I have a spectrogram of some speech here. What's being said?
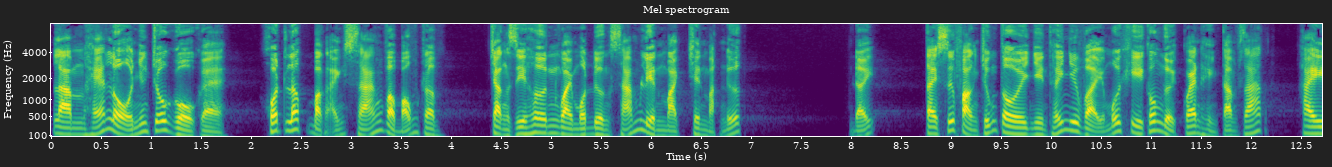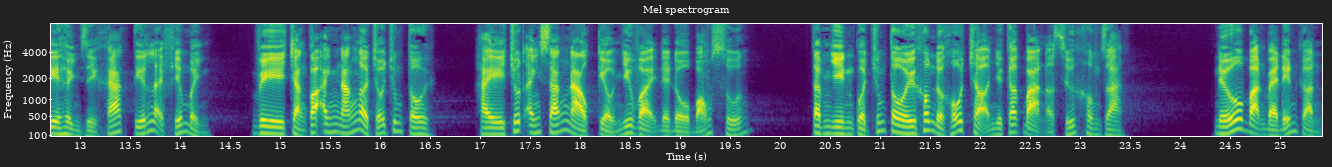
làm hé lộ những chỗ gồ ghề, khuất lấp bằng ánh sáng và bóng râm. Chẳng gì hơn ngoài một đường xám liền mạch trên mặt nước. Đấy, tại sứ phẳng chúng tôi nhìn thấy như vậy mỗi khi có người quen hình tam giác hay hình gì khác tiến lại phía mình, vì chẳng có ánh nắng ở chỗ chúng tôi, hay chút ánh sáng nào kiểu như vậy để đổ bóng xuống. Tầm nhìn của chúng tôi không được hỗ trợ như các bạn ở xứ không gian. Nếu bạn bè đến gần,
